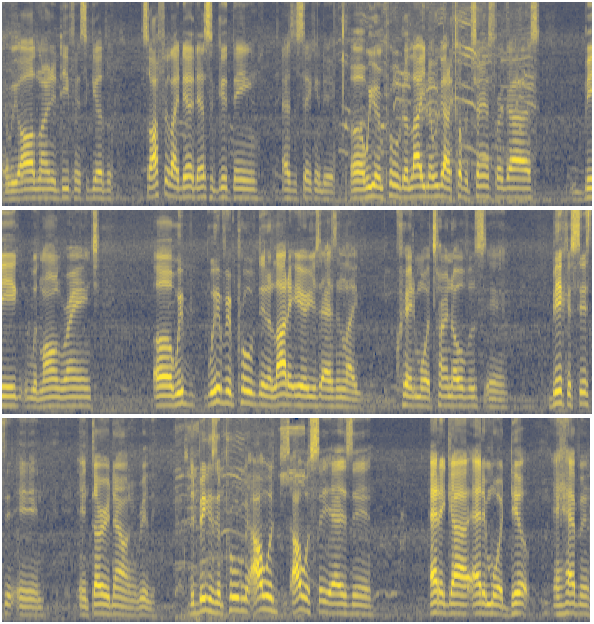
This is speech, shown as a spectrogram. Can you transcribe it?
and we all learn the defense together. So I feel like that that's a good thing as a secondary. Uh, we improved a lot. You know, we got a couple transfer guys, big with long range. Uh, we've we've improved in a lot of areas, as in like creating more turnovers and being consistent in in third down. Really, the biggest improvement I would I would say as in adding guy adding more depth and having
